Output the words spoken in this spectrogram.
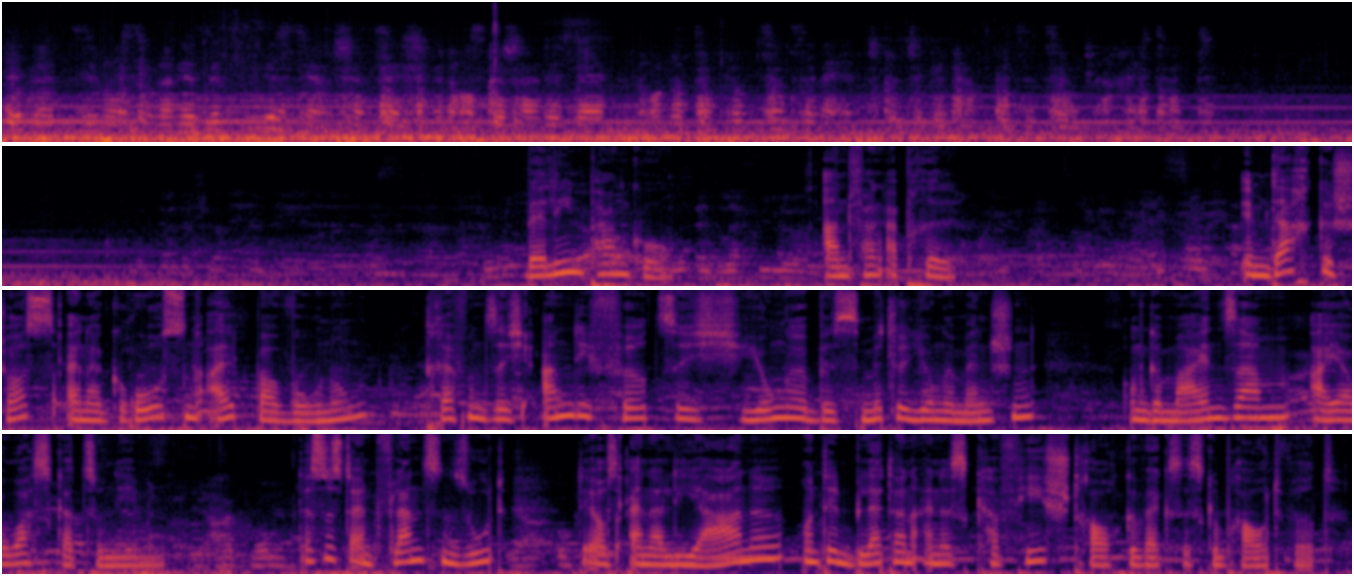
Bitte bleiben Sie noch so lange sitzen, bis die Anscheinzeichen ausgeschaltet werden und unser Flugzeug seine endgültige Parkposition erreicht Berlin-Pankow, Anfang April. Im Dachgeschoss einer großen Altbauwohnung treffen sich an die 40 junge bis mitteljunge Menschen, um gemeinsam Ayahuasca zu nehmen. Das ist ein Pflanzensud, der aus einer Liane und den Blättern eines Kaffeestrauchgewächses gebraut wird.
